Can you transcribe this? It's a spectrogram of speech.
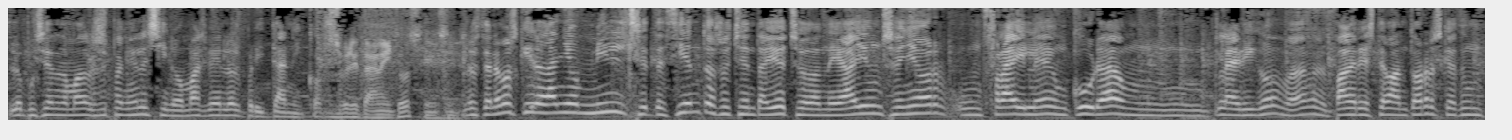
lo pusieron de moda los españoles, sino más bien los británicos. Los británicos, sí, sí. Nos tenemos que ir al año 1788, donde hay un señor, un fraile, un cura, un clérigo, el padre Esteban Torres, que hace un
